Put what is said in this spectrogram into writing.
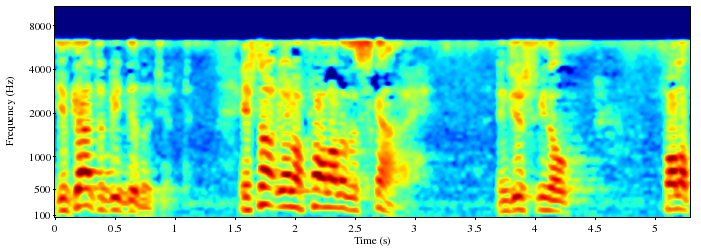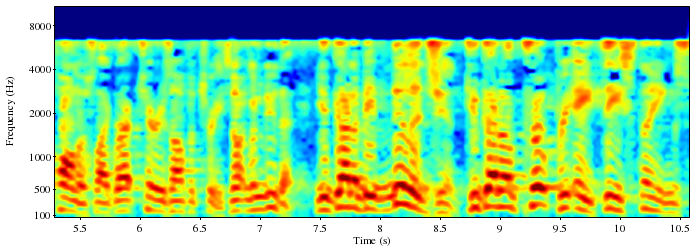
You've got to be diligent. It's not going to fall out of the sky and just, you know, fall upon us like ripe cherries off a tree. It's not going to do that. You've got to be diligent. You've got to appropriate these things.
